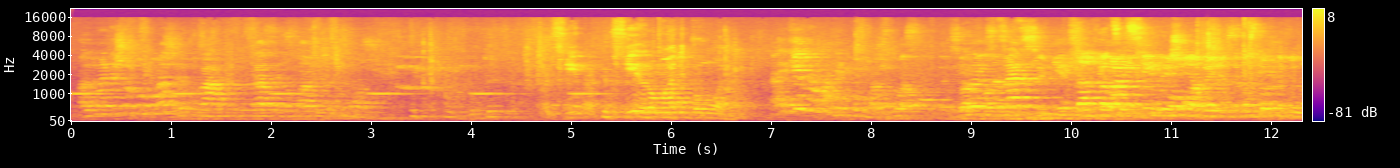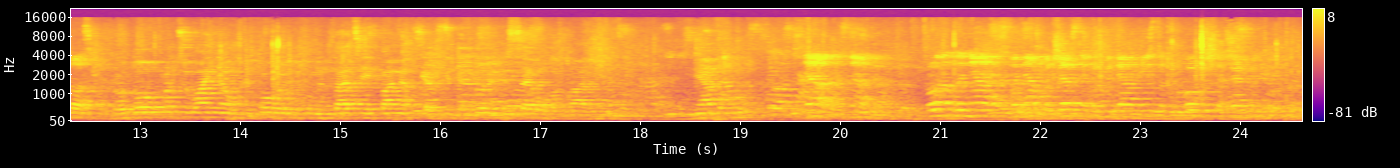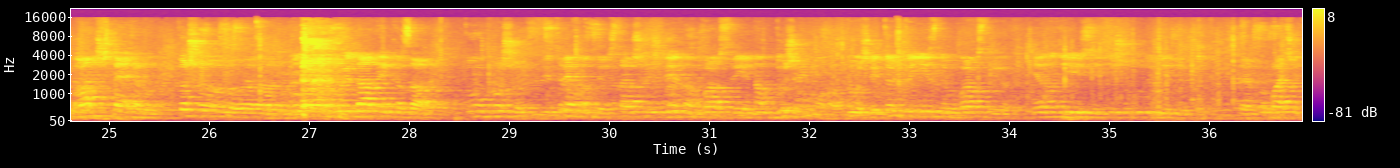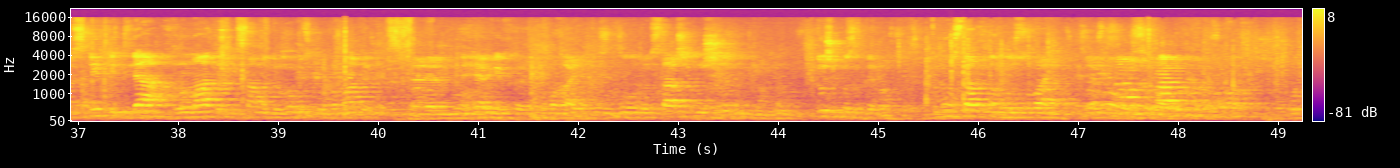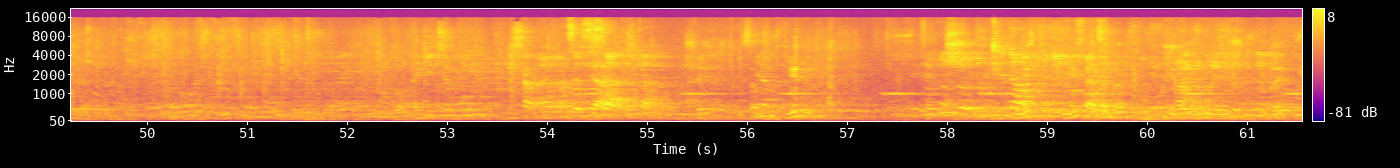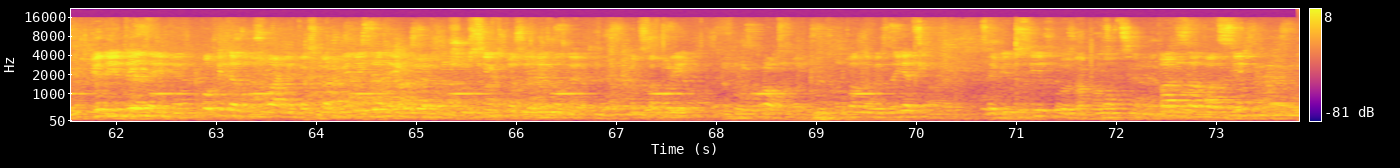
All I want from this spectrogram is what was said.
Але думаєте, що поможе вам? разом Ярославович не може. Всі, всій громаді поможе. А які господи? За 27. завершите. За 27 рішення прийнято. Наступне, будь ласка. Про доопрацювання облікової документації пам'ятки архітектури місцевого значення. Знято. Про надання звання почесних громадян міста Другобича Герміку Іван Штегеру. То, що е, було розповідали і казали. Тому прошу підтримати. Старша людина в Австрії нам дуже допомагав. Дуже. І той, хто їздив в Австрію, я надіюся, ті, що будуть їздити, е, побачать, скільки для громади і громади е, е, допомагає. Тому старший мужчина дуже позитивно. Тому ставлю на голосування. За основу. Це десятий, так. Це то, що доповідав професор. Він єдиний, поки йде голосування, так скажемо, ну, 20 за 27,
